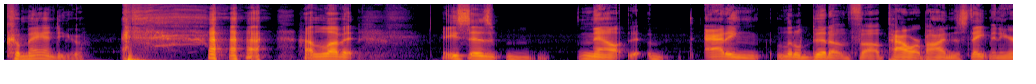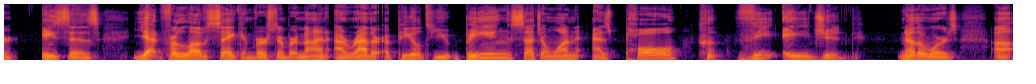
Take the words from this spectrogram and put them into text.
command you. I love it. He says, now adding a little bit of uh, power behind the statement here, he says, Yet for love's sake, in verse number nine, I rather appeal to you, being such a one as Paul the aged. In other words, uh,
